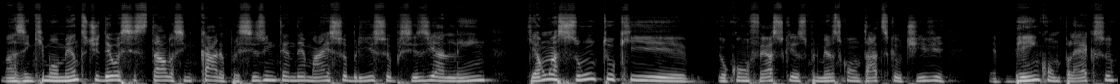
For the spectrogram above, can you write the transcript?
Mas em que momento te deu esse estalo assim, cara, eu preciso entender mais sobre isso, eu preciso ir além, que é um assunto que eu confesso que os primeiros contatos que eu tive é bem complexo,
